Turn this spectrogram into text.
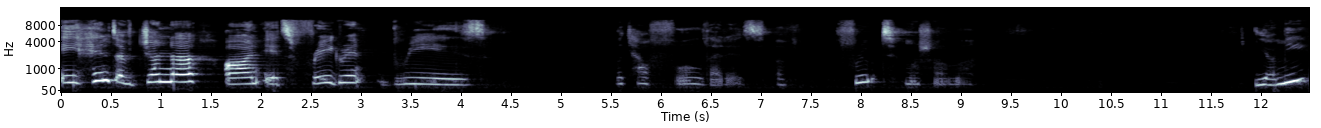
a hint of Jannah on its fragrant breeze. Look how full that is of fruit, mashallah. Yummy?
